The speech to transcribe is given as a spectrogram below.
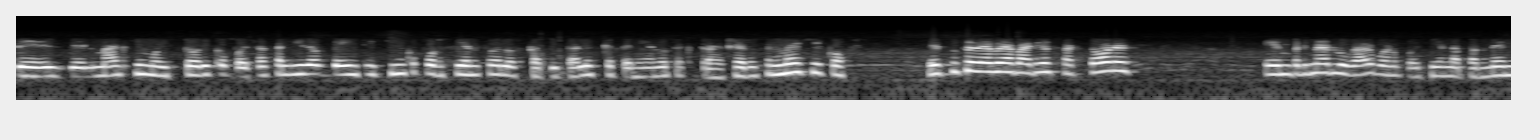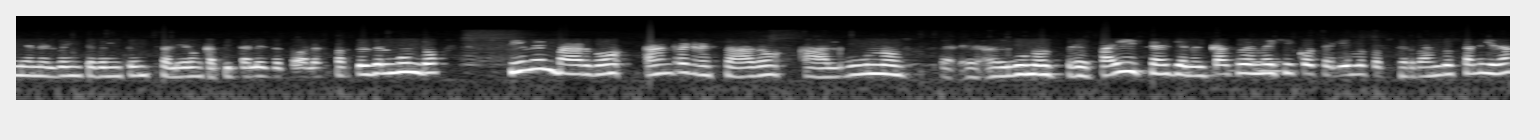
desde el máximo histórico, pues ha salido 25% de los capitales que tenían los extranjeros en México. Esto se debe a varios factores. En primer lugar, bueno, pues sí, en la pandemia en el 2020 salieron capitales de todas las partes del mundo. Sin embargo, han regresado a algunos eh, algunos eh, países y en el caso de México seguimos observando salida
